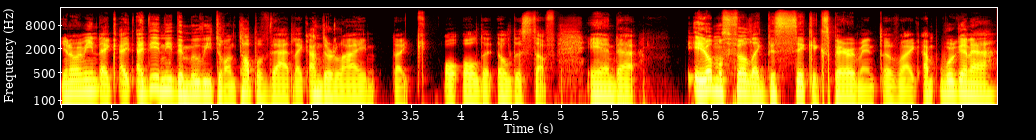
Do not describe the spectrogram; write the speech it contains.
you know what I mean? Like I, I didn't need the movie to on top of that like underline like all, all that all this stuff, and uh, it almost felt like this sick experiment of like um, we're gonna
